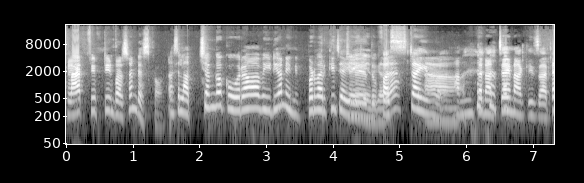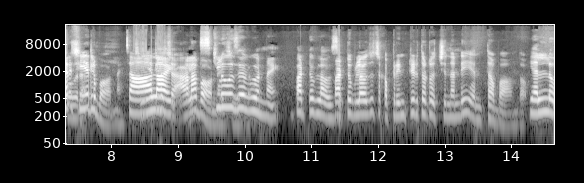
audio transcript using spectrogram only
ఫ్లాట్ ఫిఫ్టీన్ పర్సెంట్ డిస్కౌంట్ అసలు అచ్చంగా కూర వీడియో నేను ఇప్పటి వరకు చేయలేదు? First time. అంత నచ్చాయి నాకు ఈసారి. చీరలు బాగున్నాయి. చాలా చాలా బాగున్నాయి ఎక్స్క్లూజివ్ ఉన్నాయి. పట్టు బ్లౌజ్. పట్టు బ్లౌజ్ చక్క ప్రింటెడ్ తోటి వచ్చిందండి. ఎంత బాగుందో. ఎల్లో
